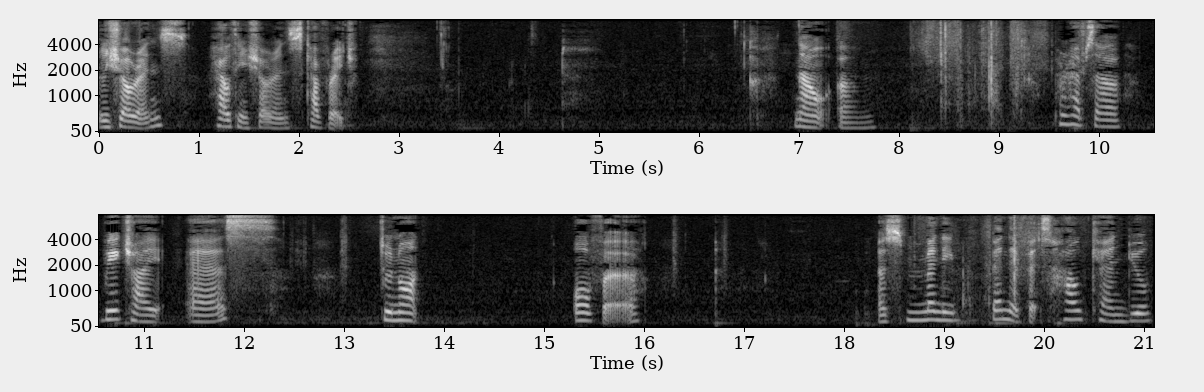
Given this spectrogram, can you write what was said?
insurance, health insurance coverage. Now, um, perhaps uh, VHIS do not offer as many benefits. How can you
